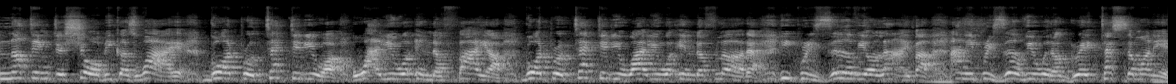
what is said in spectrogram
nothing to show because why? God protected you while you were in the fire. God protected you while you were in the flood. He preserve your life uh, and He preserve you with a great testimony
